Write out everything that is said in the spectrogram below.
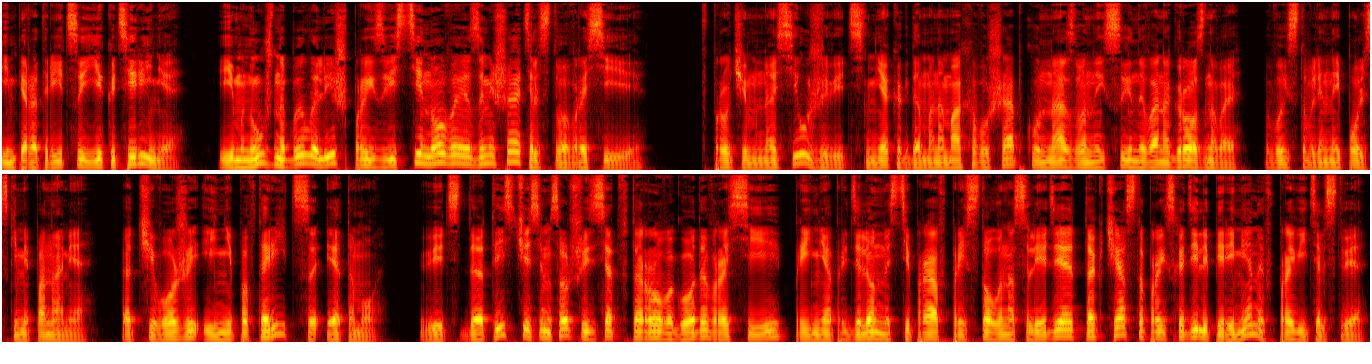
императрице Екатерине, им нужно было лишь произвести новое замешательство в России. Впрочем, носил же ведь некогда Мономахову шапку названный сын Ивана Грозного, выставленный польскими панами. Отчего же и не повториться этому? Ведь до 1762 года в России при неопределенности прав престола наследия так часто происходили перемены в правительстве,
